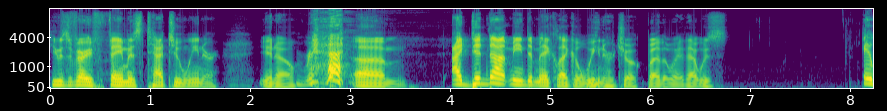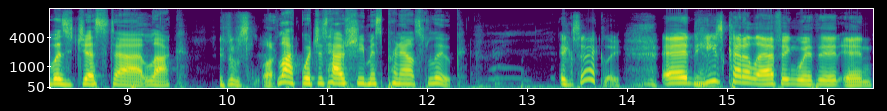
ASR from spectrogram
he was a very famous Tatooiner, you know. um, I did not mean to make like a wiener joke, by the way. That was it was just uh, luck it was luck. luck which is how she mispronounced luke Exactly. And he's kind of laughing with it and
